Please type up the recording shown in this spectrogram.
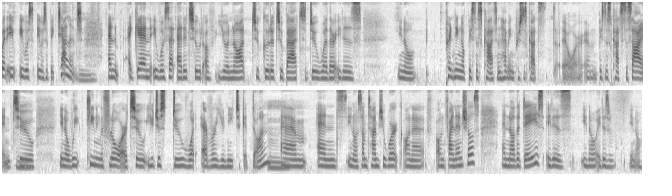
but it, it was it was a big challenge. Mm. And again, it was that attitude of you're not too good or too bad to do, whether it is, you know, p- printing of business cards and having business cards uh, or um, business cards designed to, Mm. you know, we cleaning the floor to you just do whatever you need to get done. Mm. Um, and you know, sometimes you work on a on financials, and other days it is, you know, it is, you know.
